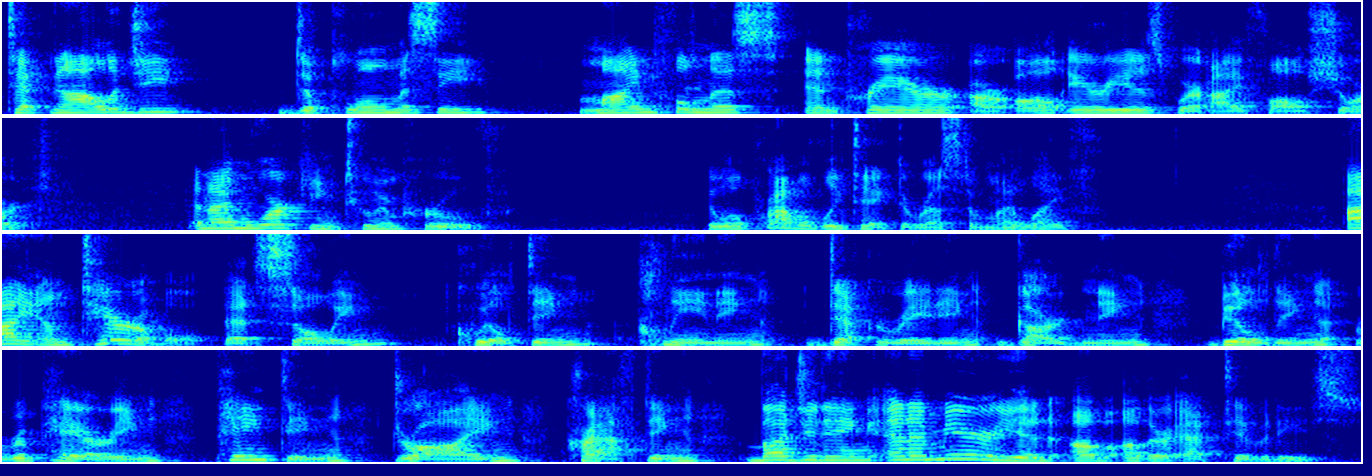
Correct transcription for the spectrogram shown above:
Technology, diplomacy, mindfulness, and prayer are all areas where I fall short, and I'm working to improve. It will probably take the rest of my life. I am terrible at sewing, quilting, cleaning, decorating, gardening, building, repairing, painting, drawing, crafting, budgeting, and a myriad of other activities.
